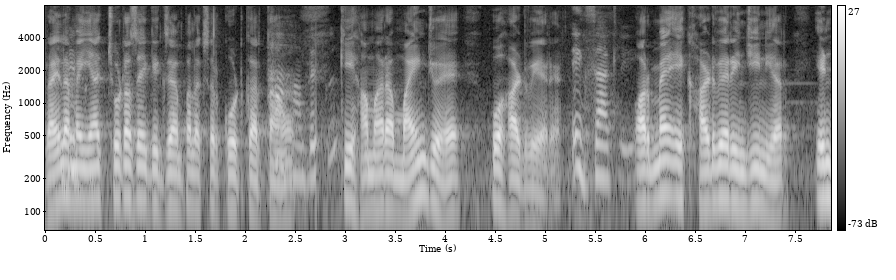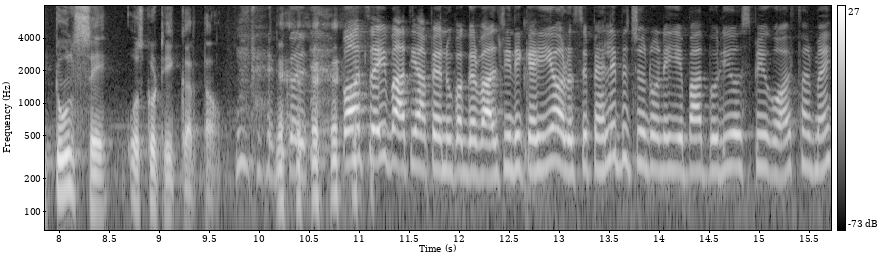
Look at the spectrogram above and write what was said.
राहिला मैं यहाँ छोटा सा एक एग्जांपल अक्सर कोट करता हाँ, हूँ हाँ। कि हमारा माइंड जो है वो हार्डवेयर है। एग्जैक्टली और मैं एक हार्डवेयर इंजीनियर इन टूल्स से उसको ठीक करता हूँ। बहुत सही बात यहाँ पे अनूप अग्रवाल जी ने कही है और उससे पहले भी जो उन्होंने ये बात बोली है उस पर गौर फरमाएँ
